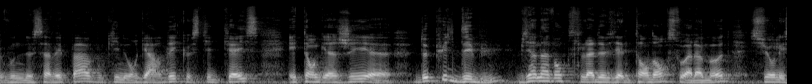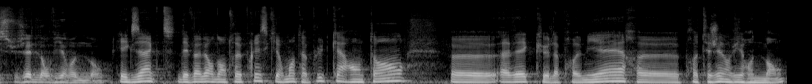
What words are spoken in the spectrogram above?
vous ne le savez pas, vous qui nous regardez, que Steelcase est engagé euh, depuis le début, bien avant que cela devienne tendance ou à la mode, sur les sujets de l'environnement. Exact, des valeurs d'entreprise qui remontent à plus de 40 ans, euh, avec la première, euh, protéger l'environnement,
